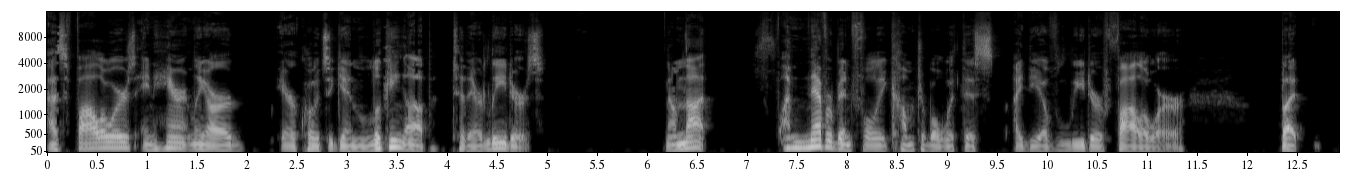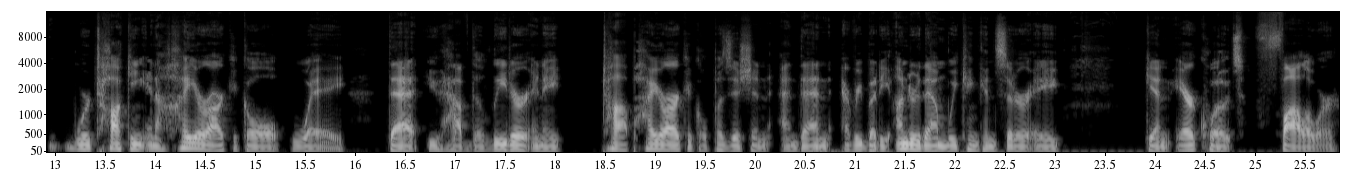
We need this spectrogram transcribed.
as followers inherently are, air quotes again, looking up to their leaders. Now, I'm not, I've never been fully comfortable with this idea of leader follower, but we're talking in a hierarchical way that you have the leader in a top hierarchical position and then everybody under them we can consider a again air quotes follower.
